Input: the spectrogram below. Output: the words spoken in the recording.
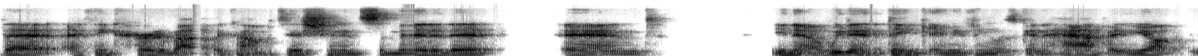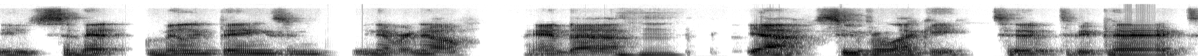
that I think heard about the competition and submitted it, and you know we didn't think anything was going to happen. You you submit a million things and you never know. And uh, Mhm. yeah, super lucky to to be picked.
